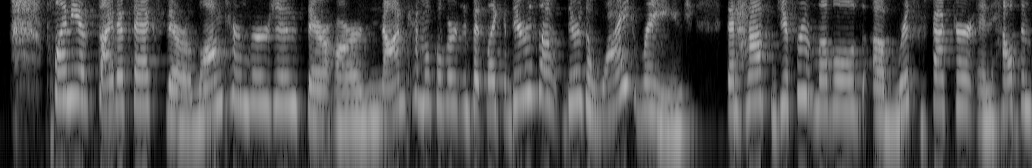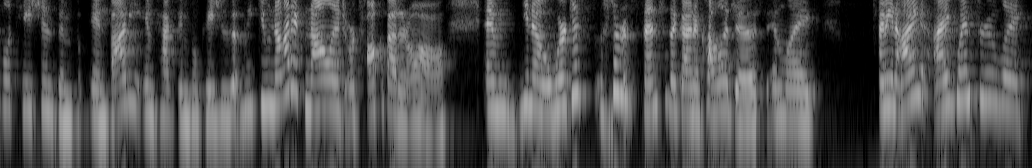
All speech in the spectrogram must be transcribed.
plenty of side effects there are long-term versions there are non-chemical versions but like there's a there's a wide range that have different levels of risk factor and health implications and, and body impact implications that we do not acknowledge or talk about at all. And, you know, we're just sort of sent to the gynecologist and like, I mean, I, I went through like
